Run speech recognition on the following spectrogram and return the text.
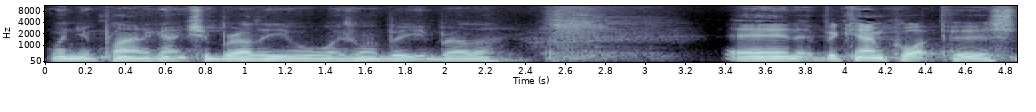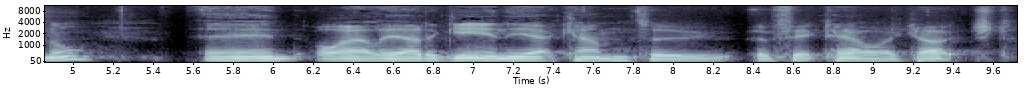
when you're playing against your brother, you always want to beat your brother. And it became quite personal, and I allowed again the outcome to affect how I coached.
